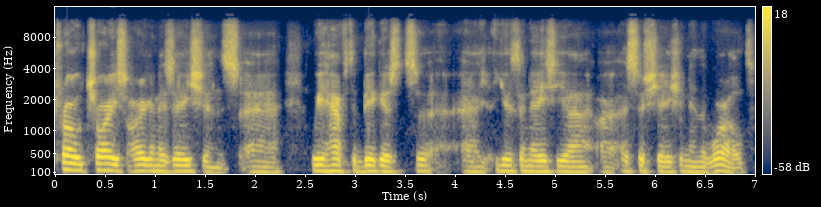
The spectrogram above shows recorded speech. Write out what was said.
pro-choice organizations, uh, we have the biggest uh, uh euthanasia uh, association in the world,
